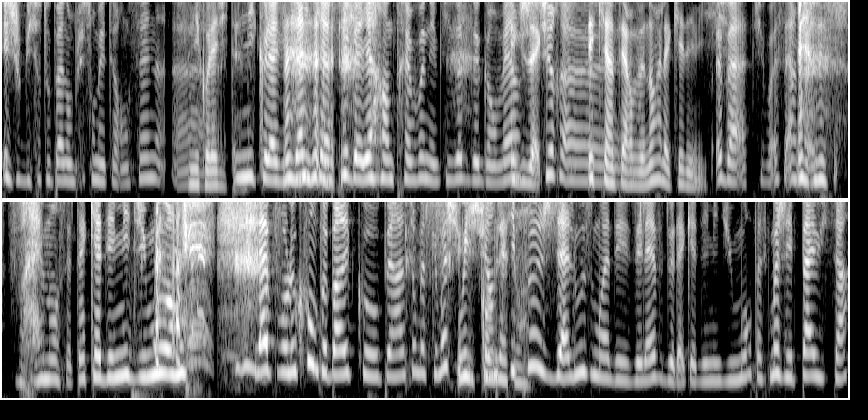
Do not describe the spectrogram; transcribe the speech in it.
Et j'oublie surtout pas non plus son metteur en scène. Euh, Nicolas Vital. Nicolas Vital, qui a fait d'ailleurs un très bon épisode de Gamberge. Sur, euh, Et qui est intervenant à l'Académie. bah, tu vois, c'est Vraiment, cette Académie d'humour. Mais là, pour le coup, on peut parler de coopération parce que moi, je suis, je suis un petit peu jalouse, moi, des élèves de l'Académie d'humour parce que moi, j'ai pas eu ça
